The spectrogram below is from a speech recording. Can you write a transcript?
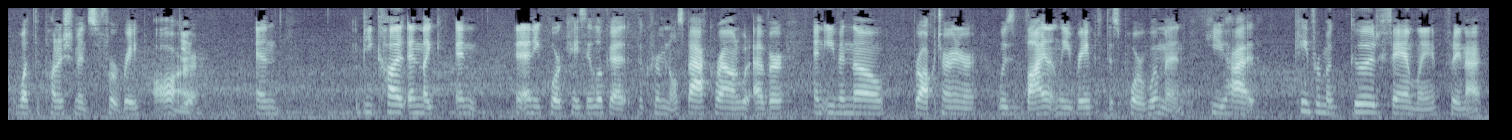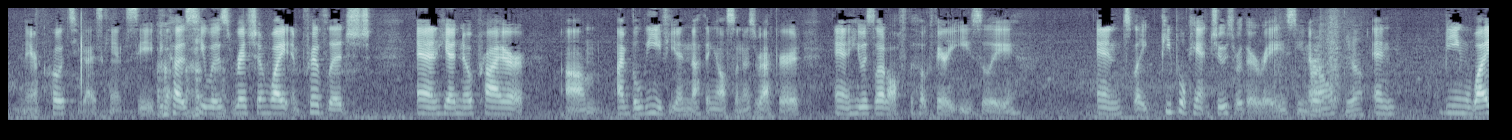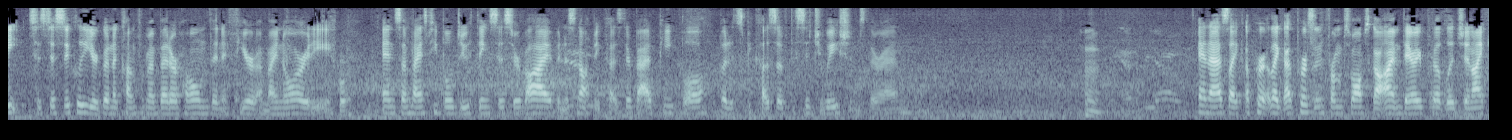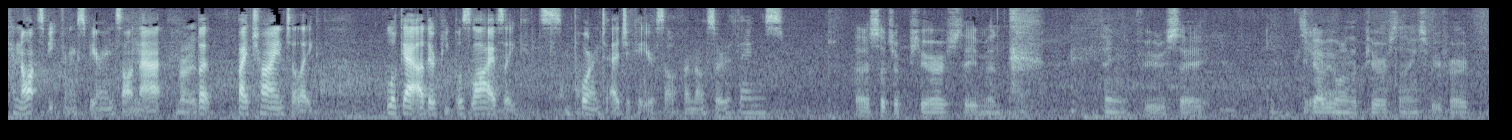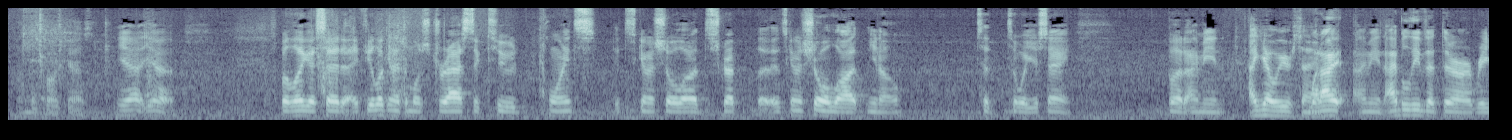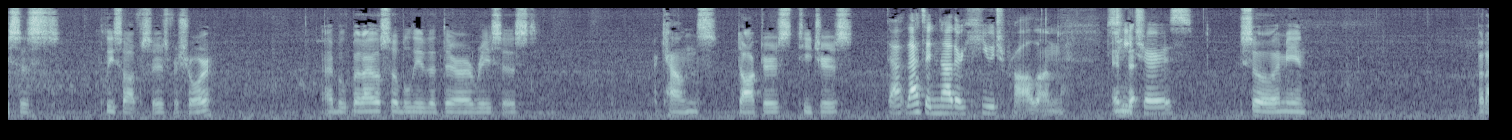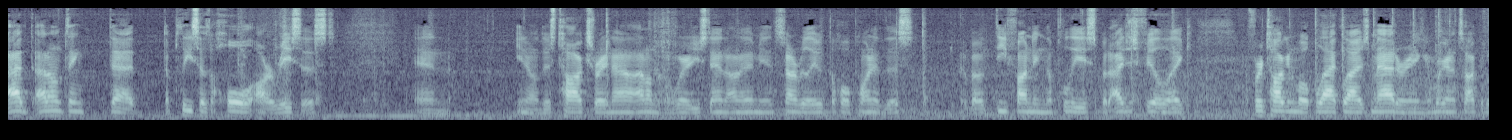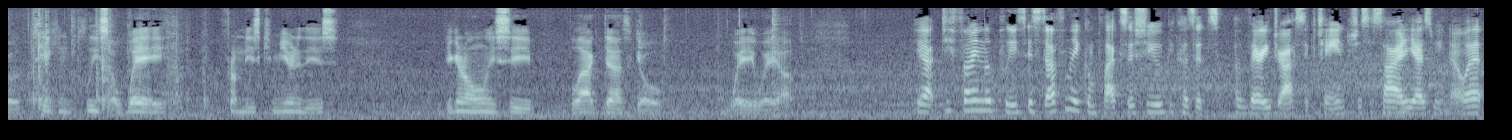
what the punishments for rape are. Yeah. and because and like in in any court case they look at the criminal's background whatever. And even though brock turner was violently raped this poor woman he had came from a good family putting that in air quotes you guys can't see because he was rich and white and privileged and he had no prior um, i believe he had nothing else on his record and he was let off the hook very easily and like people can't choose where they're raised you know Right, yeah. and being white statistically you're going to come from a better home than if you're a minority Sure. and sometimes people do things to survive and it's not because they're bad people but it's because of the situations they're in Hmm. and as like a per- like a person from Swampscott, I'm very privileged and I cannot speak from experience on that. Right. But by trying to like look at other people's lives, like it's important to educate yourself on those sort of things. that is such a pure statement thing for you to say. It's gotta be one of the purest things we've heard on this podcast. Yeah, yeah. But like I said, if you're looking at the most drastic two points, it's gonna show a lot of discrep. uh, It's gonna show a lot, you know, to to what you're saying. But I mean, I get what you're saying. what I I mean, I believe that there are racist police officers for sure. I be, but I also believe that there are racist accountants, doctors, teachers. That that's another huge problem. And th- Teachers. So I mean, but I I don't think that the police as a whole are racist, and you know there's talks right now. I don't know where you stand on it. I mean, it's not really the whole point of this about defunding the police, but I just feel like if we're talking about Black Lives Mattering and we're going to talk about taking police away from these communities, you're going to only see Black Death go way way up. Yeah, defunding the police is definitely a complex issue because it's a very drastic change to society as we know it.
